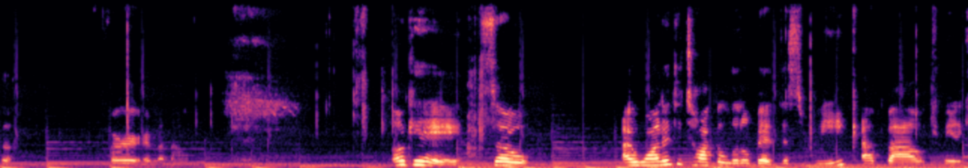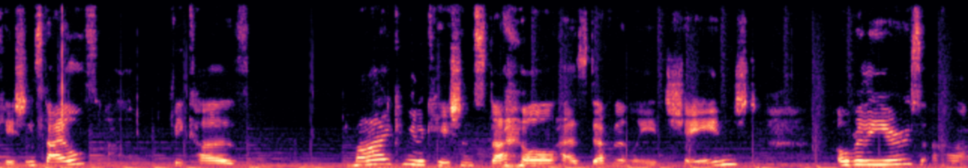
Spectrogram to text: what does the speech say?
the fur in my mouth. Okay, so I wanted to talk a little bit this week about communication styles because my communication style has definitely changed over the years. Um,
